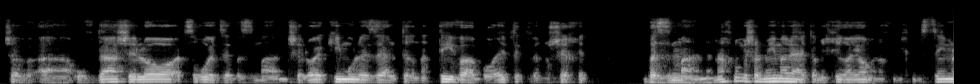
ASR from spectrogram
עכשיו, העובדה שלא עצרו את זה בזמן, שלא הקימו לזה אלטרנטיבה בועטת ונושכת בזמן, אנחנו משלמים עליה את המחיר היום, אנחנו נכנסים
